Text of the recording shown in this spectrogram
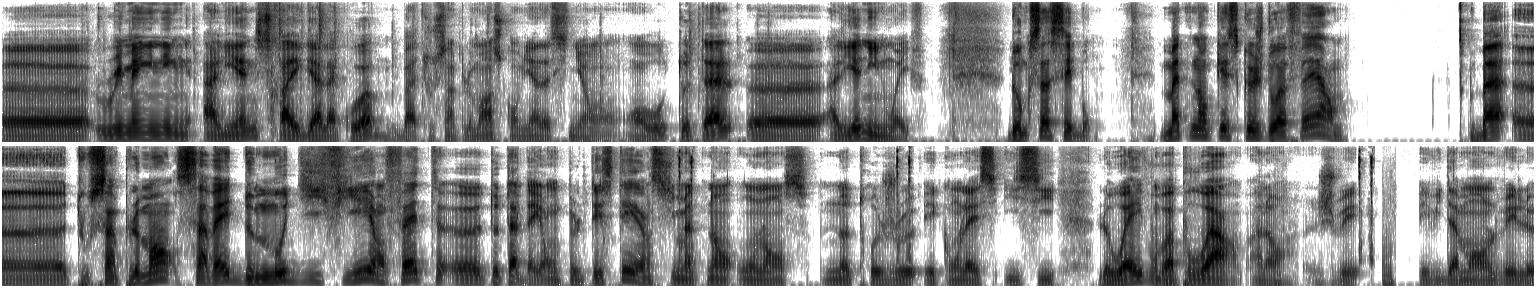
euh, remaining alien sera égal à quoi? Bah, Tout simplement à ce qu'on vient d'assigner en, haut, total euh, alien in wave. Donc ça c'est bon. Maintenant qu'est-ce que je dois faire? Bah, euh, tout simplement, ça va être de modifier en fait Total. D'ailleurs, on peut le tester. Hein. si maintenant on lance notre jeu et qu'on laisse ici le wave, on va pouvoir. Alors, je vais évidemment enlever le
